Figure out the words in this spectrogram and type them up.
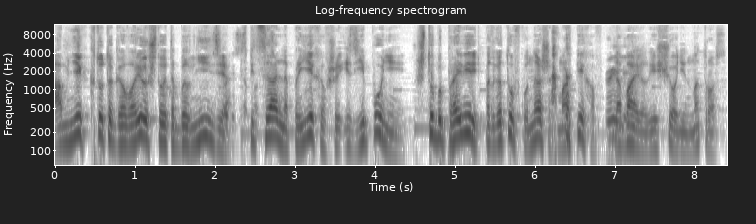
а мне кто-то говорил, что это был ниндзя, специально приехавший из Японии, чтобы проверить подготовку наших морпехов, добавил еще один матрос.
